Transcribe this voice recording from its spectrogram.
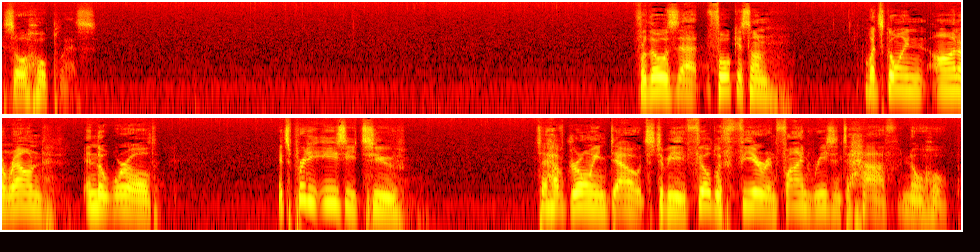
so hopeless. For those that focus on what's going on around in the world, it's pretty easy to, to have growing doubts, to be filled with fear, and find reason to have no hope.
